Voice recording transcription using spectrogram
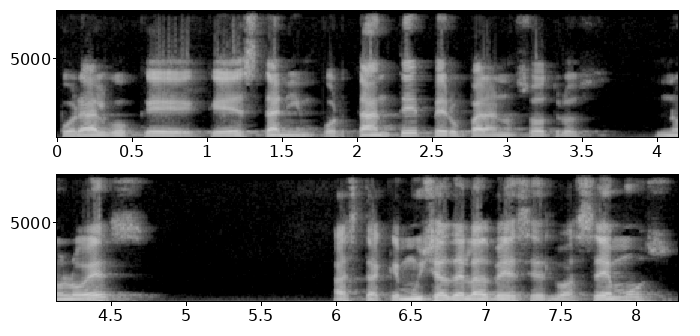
por algo que, que es tan importante, pero para nosotros no lo es. Hasta que muchas de las veces lo hacemos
